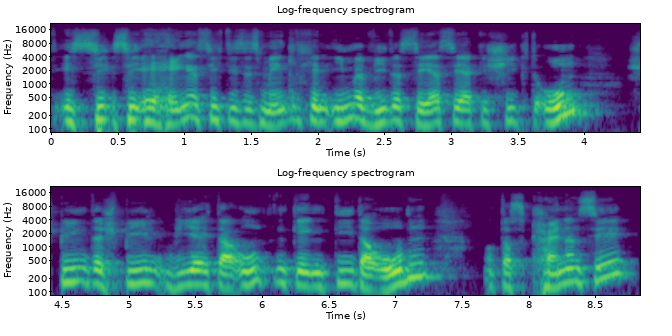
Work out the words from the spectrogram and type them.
sie, sie hängen sich dieses Mäntelchen immer wieder sehr, sehr geschickt um, spielen das Spiel wir da unten gegen die da oben und das können sie.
